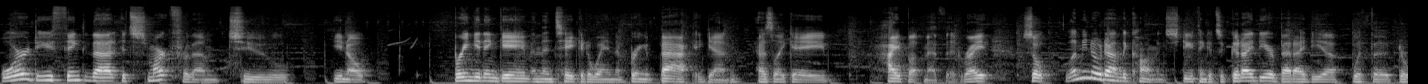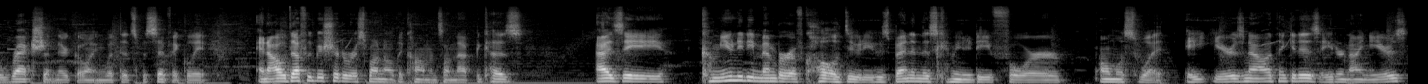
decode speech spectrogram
Or do you think that it's smart for them to you know, bring it in game and then take it away and then bring it back again as like a hype up method, right? So let me know down in the comments. Do you think it's a good idea or bad idea with the direction they're going with it specifically? And I'll definitely be sure to respond to all the comments on that because as a community member of Call of Duty who's been in this community for almost what, eight years now, I think it is, eight or nine years,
